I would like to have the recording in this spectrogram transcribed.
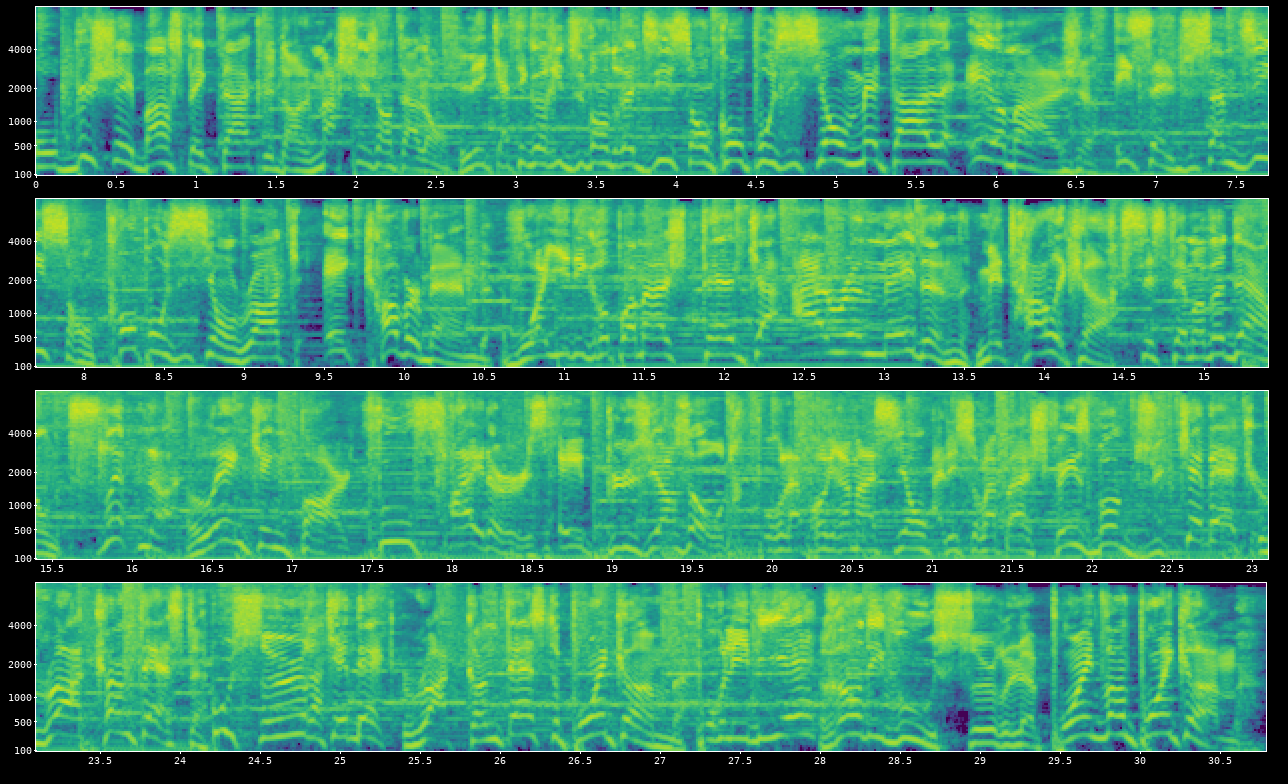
au Bûcher Bar Spectacle dans le marché Jean Talon. Les catégories du vendredi sont composition métal et hommage. Et celles du samedi sont composition rock et cover band. Voyez des groupes hommages tels qu'à Iron Maiden, Metallica, System of a Down, Slipknot, Linkin Park, Foo Fighters et plusieurs autres. Pour la programmation, allez sur la page Facebook du Québec Rock Contest ou sur québecrockcontest.com. Pour les billets, rendez-vous sur Boinkum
